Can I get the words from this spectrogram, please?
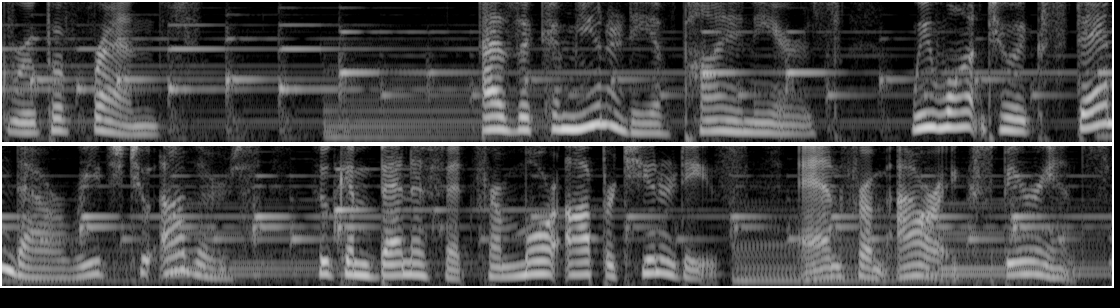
group of friends. As a community of pioneers, we want to extend our reach to others who can benefit from more opportunities and from our experience.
